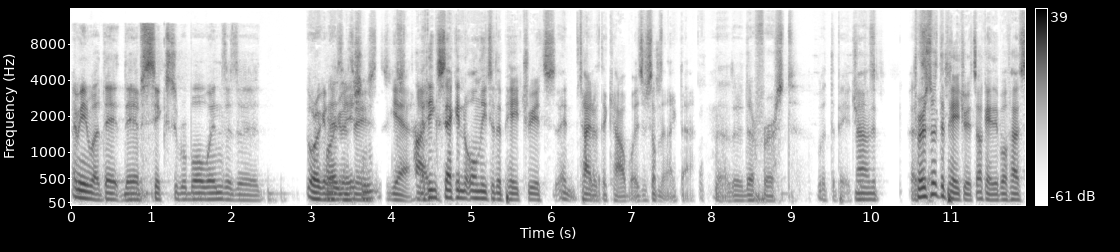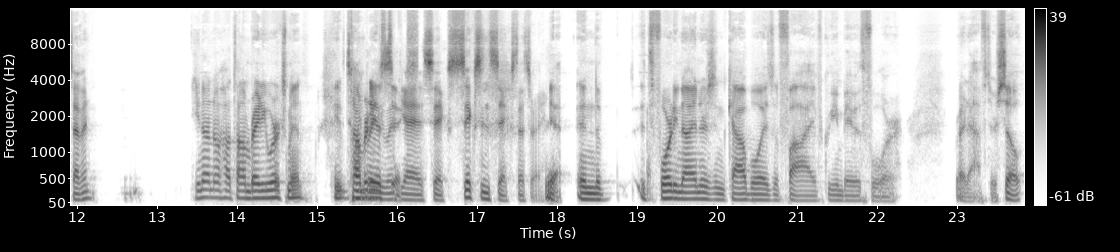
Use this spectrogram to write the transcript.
I mean, what they they have six Super Bowl wins as a organization. Yeah, I think second only to the Patriots and tied with the Cowboys or something like that. no, they're they're first with the Patriots. No, the- First with the. Patriots. Okay, they both have seven. Do you not know how Tom Brady works, man? He- Tom, Brady, went- six. Yeah, six, six and six. That's right. Yeah. And the it's 49ers and Cowboys of five, Green Bay with four right after. So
